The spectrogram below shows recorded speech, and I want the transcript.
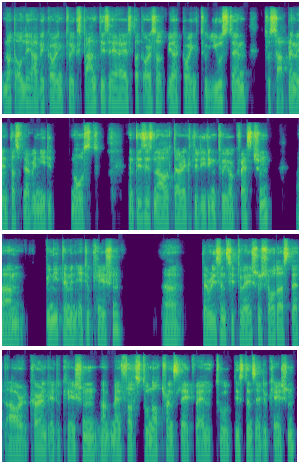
not only are we going to expand these AIs, but also we are going to use them to supplement us where we need it most. And this is now directly leading to your question. Um, we need them in education. Uh, the recent situation showed us that our current education uh, methods do not translate well to distance education.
